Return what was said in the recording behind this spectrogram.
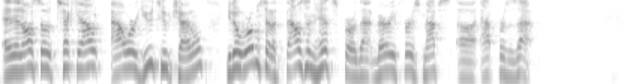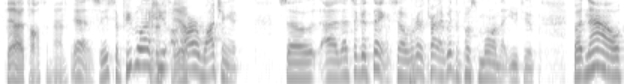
And then also check out our YouTube channel. You know, we're almost at a thousand hits for that very first maps uh, app versus app. Yeah, that's awesome, man. Yeah, see, so people actually are watching it. So uh, that's a good thing. So we're gonna try to we have to post more on that YouTube. But now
